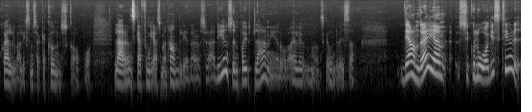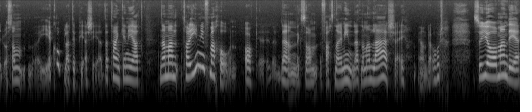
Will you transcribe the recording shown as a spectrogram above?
själva liksom söka kunskap och läraren ska fungera som en handledare. och så där. Det är ju en syn på utlärningen då, va? eller hur man ska undervisa. Det andra är en psykologisk teori då, som är kopplad till Piaget. Där tanken är att när man tar in information och den liksom fastnar i minnet, när man lär sig med andra ord, så gör man det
